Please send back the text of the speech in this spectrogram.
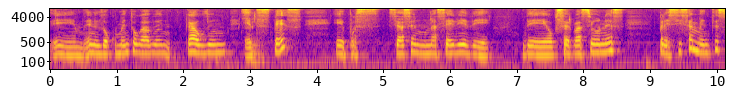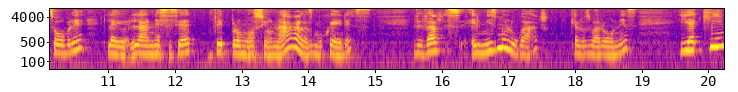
eh, en el documento Gaudium, Gaudium et. Spes, eh, pues se hacen una serie de, de observaciones precisamente sobre la, la necesidad de promocionar a las mujeres, de darles el mismo lugar que a los varones. Y aquí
